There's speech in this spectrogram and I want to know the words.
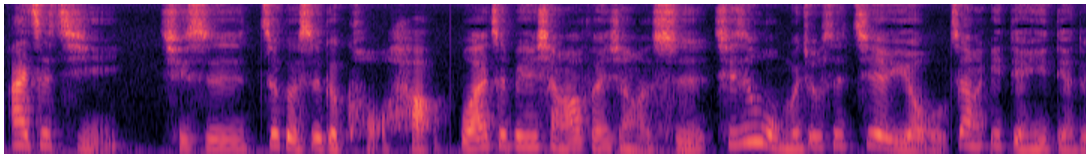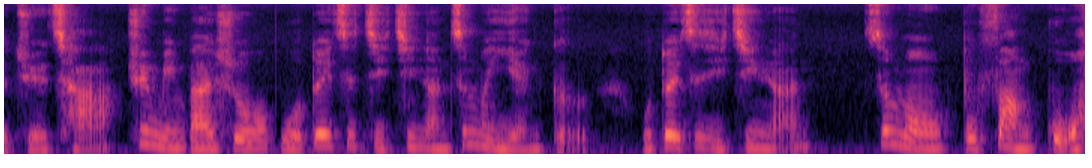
爱自己。其实这个是个口号。我在这边想要分享的是，其实我们就是借由这样一点一点的觉察，去明白说，我对自己竟然这么严格，我对自己竟然这么不放过。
